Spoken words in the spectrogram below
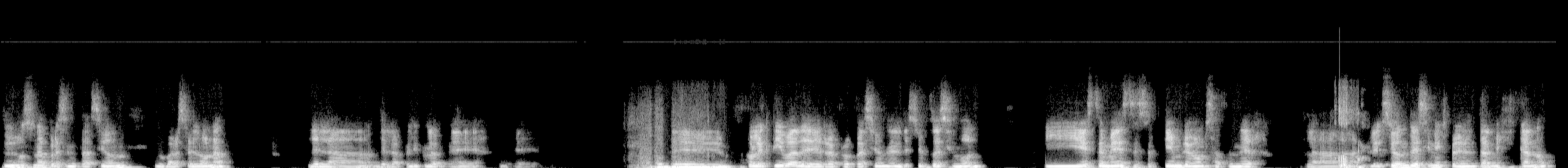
tuvimos una presentación en Barcelona de la, de la película eh, eh, eh, colectiva de reapropiación del desierto de Simón. Y este mes de septiembre vamos a tener la lección de cine experimental mexicano.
